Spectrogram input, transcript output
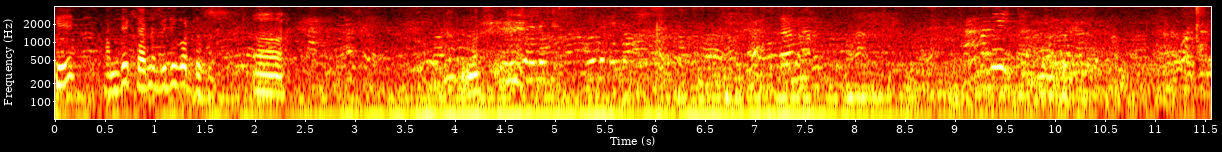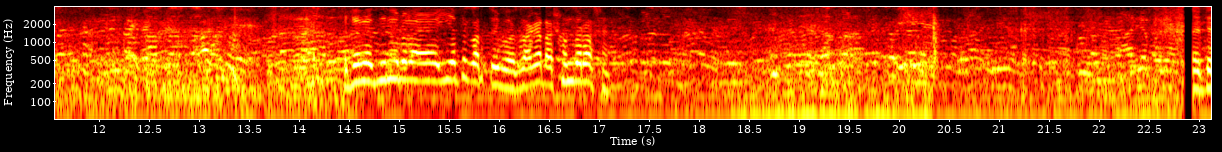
কি? আমি দেখছি আপনি ভিডিও করতেছেন। এটাকে দিনের বেলা ইয়েতে করতে হইব, জায়গাটা সুন্দর আছে। এটা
